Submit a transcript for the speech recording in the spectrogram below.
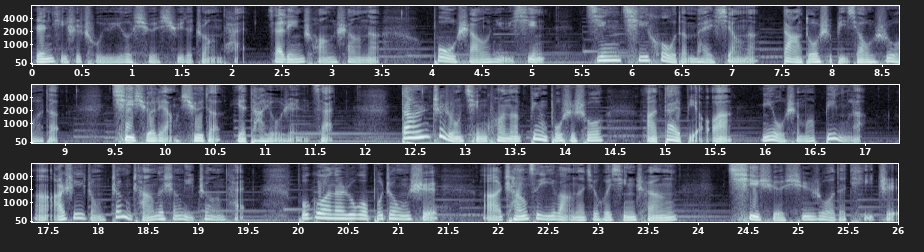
人体是处于一个血虚的状态。在临床上呢，不少女性经期后的脉象呢，大多是比较弱的，气血两虚的也大有人在。当然，这种情况呢，并不是说啊，代表啊你有什么病了啊，而是一种正常的生理状态。不过呢，如果不重视，啊，长此以往呢，就会形成气血虚弱的体质，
